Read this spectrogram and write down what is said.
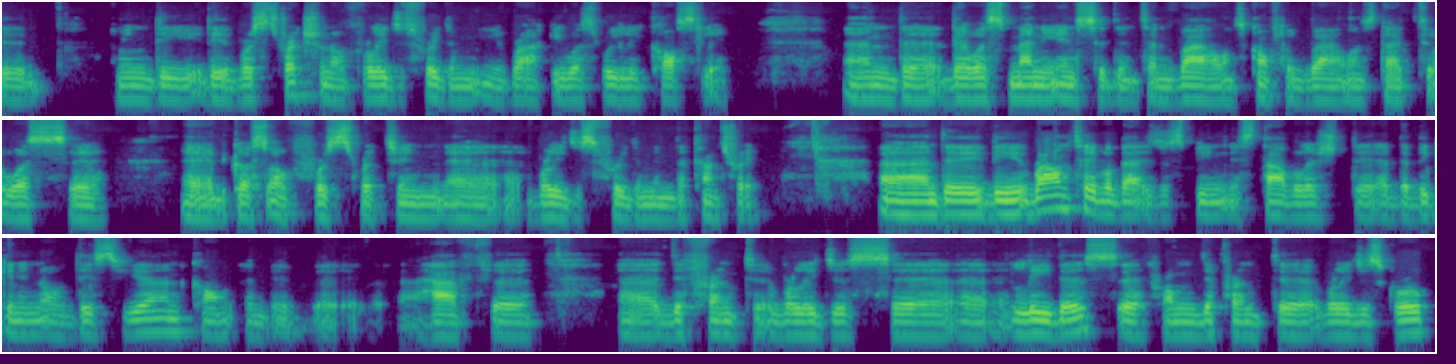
I mean, the, the restriction of religious freedom in Iraq, it was really costly. And there was many incidents and violence, conflict violence that was because of restricting religious freedom in the country. And the, the roundtable that has just been established uh, at the beginning of this year and uh, uh, uh, have uh, uh different religious uh, leaders from different religious group,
